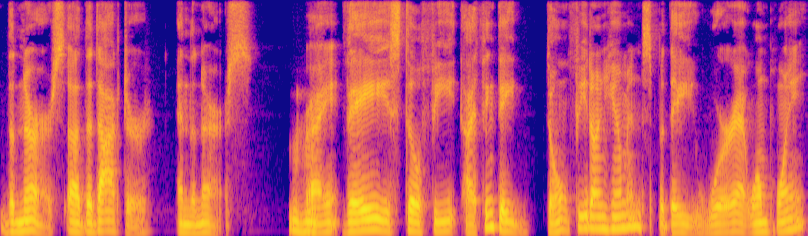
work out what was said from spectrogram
the nurse, uh, the doctor, and the nurse, mhm. right? They still feed. I think they don't feed on humans, but they were at one point.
